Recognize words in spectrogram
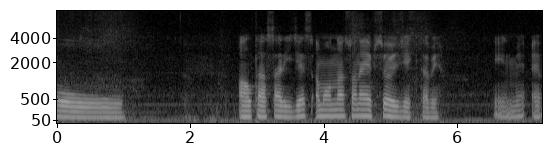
Oo. 6 hasar yiyeceğiz ama ondan sonra hepsi ölecek tabi. Değil mi? Evet.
